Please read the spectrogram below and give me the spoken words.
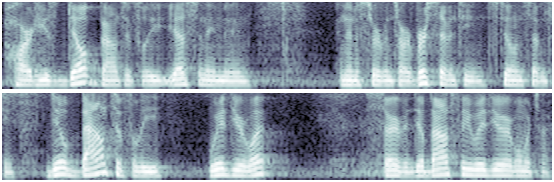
heart. He is dealt bountifully, yes and amen, and then a servant's heart. Verse 17, still in 17. Deal bountifully with your what? Servant. Servant. Deal bountifully with your, one more time.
